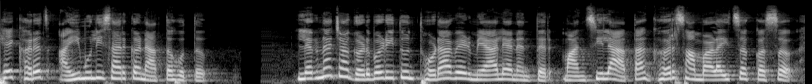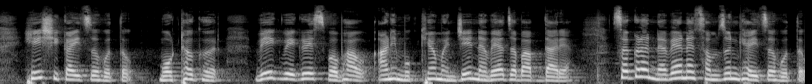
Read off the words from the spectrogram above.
हे खरंच आई मुलीसारखं नातं होतं. लग्नाच्या गडबडीतून थोडा वेळ मिळाल्यानंतर मानसीला आता घर सांभाळायचं कसं हे शिकायचं होतं. मोठं घर वेगवेगळे स्वभाव आणि मुख्य म्हणजे नव्या जबाबदाऱ्या. सगळं नव्यानं समजून घ्यायचं होतं.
